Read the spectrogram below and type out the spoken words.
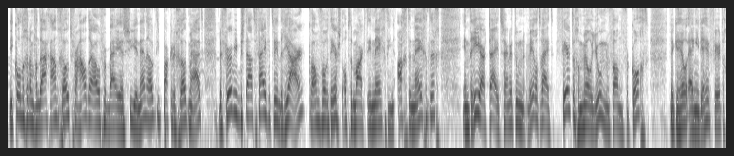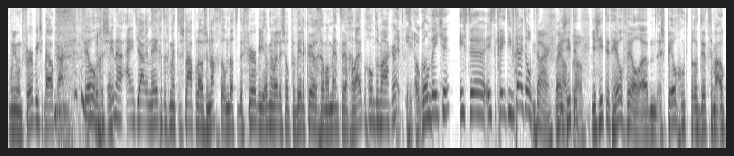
Die kondigen hem vandaag aan. Groot verhaal daarover bij eh, CNN ook. Die pakken er groot mee uit. De Furby bestaat 25 jaar. Kwam voor het eerst op de markt in 1998. In drie jaar tijd zijn er toen wereldwijd 40 miljoen van verkocht. Vind ik een heel eng idee. 40 miljoen Furbies bij elkaar. Veel gezinnen eind jaren 90 met de slapeloze nachten. Omdat de Furby ook nog wel eens op willekeurige momenten geluid begon te maken. Het is ook wel een beetje... Is de, is de creativiteit op daar? bij Je ziet, het, je ziet dit heel veel. ehm, speelgoedproducten, maar ook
